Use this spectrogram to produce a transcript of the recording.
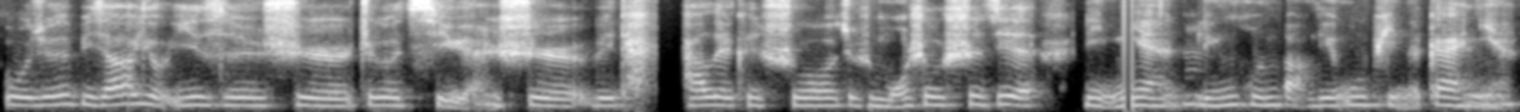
我觉得比较有意思的是，这个起源是 Vitalik 说，就是魔兽世界里面灵魂绑定物品的概念，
